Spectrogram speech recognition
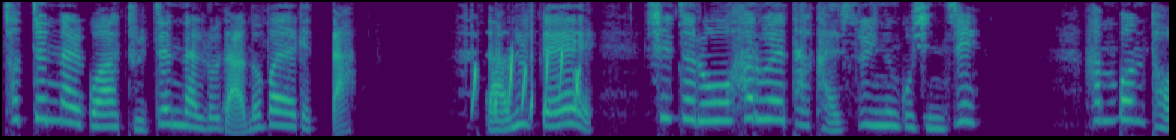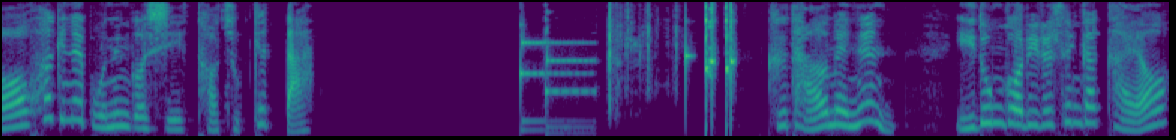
첫째 날과 둘째 날로 나눠봐야겠다. 나눌 때 실제로 하루에 다 갈 수 있는 곳인지 한 번 더 확인해 보는 것이 더 좋겠다. 그 다음에는 이동 거리를 생각하여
